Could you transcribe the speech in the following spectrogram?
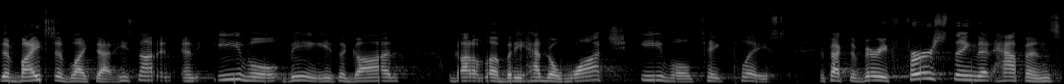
divisive like that. He's not an, an evil being. He's a God, God of love. But he had to watch evil take place. In fact, the very first thing that happens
